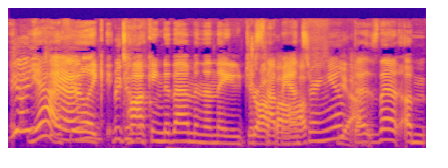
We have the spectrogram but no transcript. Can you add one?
Yeah, you Yeah, if you're like talking to them and then they just stop off, answering you. yeah. That, is that a,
